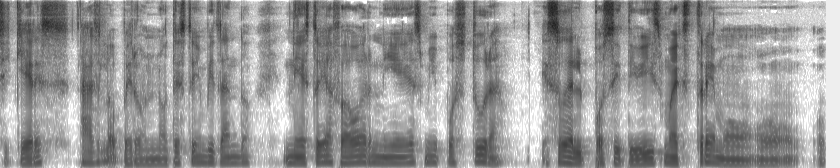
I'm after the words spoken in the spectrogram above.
Si quieres, hazlo, pero no te estoy invitando, ni estoy a favor, ni es mi postura. Eso del positivismo extremo o,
